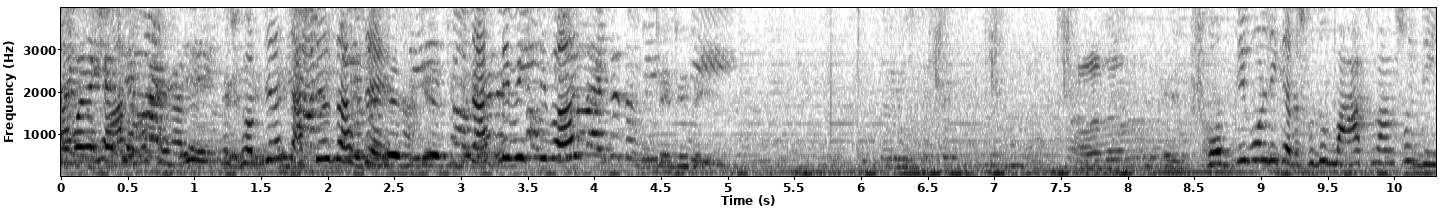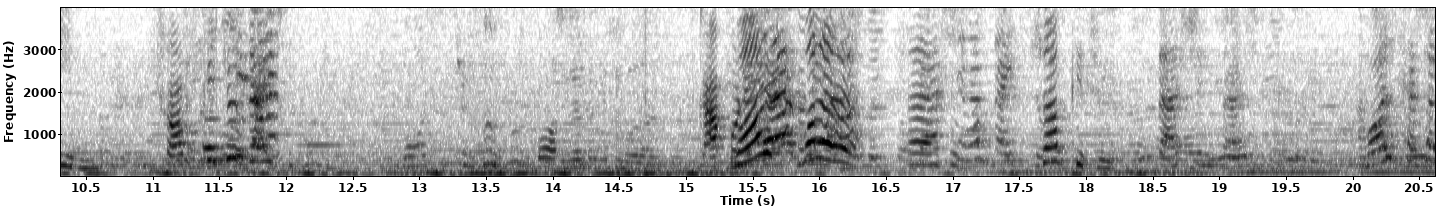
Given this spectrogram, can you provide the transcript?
ওখানে গেছে না সবজির চাটনিও তো আছে। চাটনি মিষ্টি বল। সবজি বললি কেন? শুধু মাছ মাংস ডিম। সব কিছু কিছু। বল বল হ্যাঁ, সব কিছু বল ফ্যাশন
